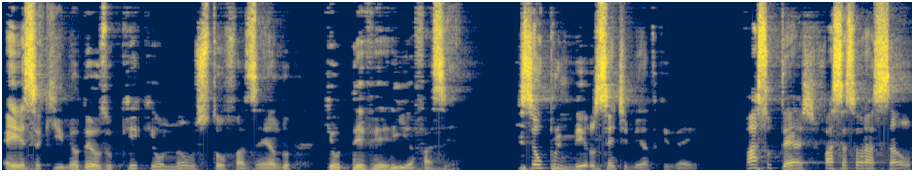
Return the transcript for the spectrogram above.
é esse aqui: meu Deus, o que, que eu não estou fazendo que eu deveria fazer? Esse é o primeiro sentimento que vem. Faça o teste, faça essa oração.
